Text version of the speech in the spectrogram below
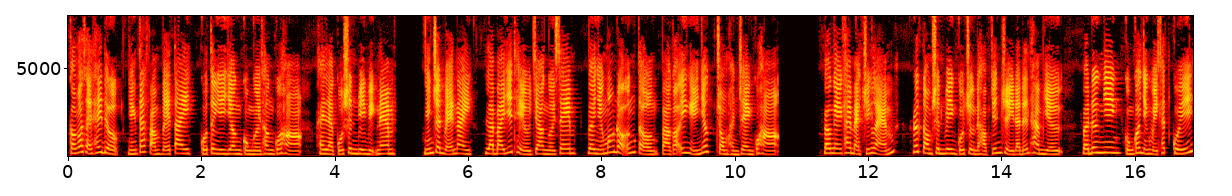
còn có thể thấy được những tác phẩm vẽ tay của tân di dân cùng người thân của họ hay là của sinh viên Việt Nam. Những tranh vẽ này là bài giới thiệu cho người xem về những món đồ ấn tượng và có ý nghĩa nhất trong hành trang của họ. Vào ngày khai mạc triển lãm, rất đông sinh viên của trường đại học chính trị đã đến tham dự và đương nhiên cũng có những vị khách quý,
